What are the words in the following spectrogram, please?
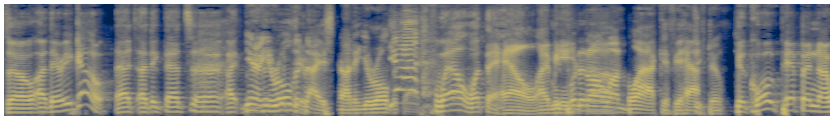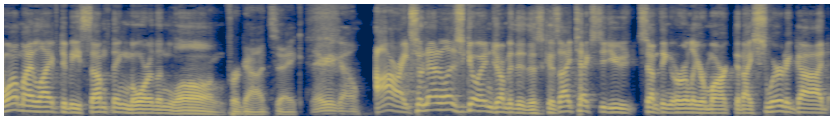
So uh, there you go. That's I think that's uh, I, You know, you roll the dice, Johnny. You roll the Yeah. dice. Well, what the hell? I mean, You put it all uh, on black if you have to. To quote Pippin, I want my life to be something more than long, for God's sake. There you go. All right, so now let's go ahead and jump into this because I texted you something earlier, Mark, that I swear to God,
